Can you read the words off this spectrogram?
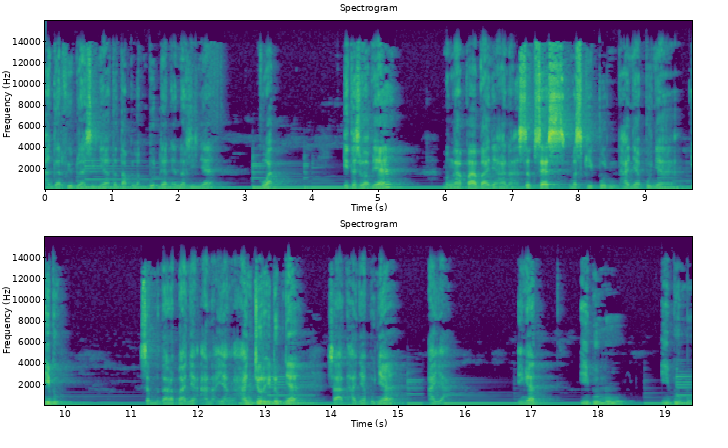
agar vibrasinya tetap lembut dan energinya kuat. Itu sebabnya Mengapa banyak anak sukses meskipun hanya punya ibu? Sementara banyak anak yang hancur hidupnya saat hanya punya ayah. Ingat, ibumu, ibumu,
